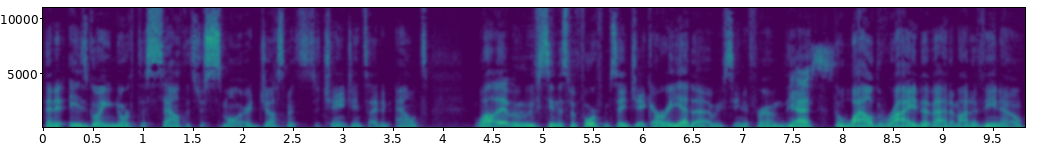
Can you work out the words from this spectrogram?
than it is going north to south. It's just smaller adjustments to change inside and out. Well, I mean, we've seen this before from say Jake Arrieta. We've seen it from the yes. the wild ride of Adam Ottavino.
